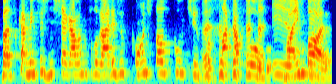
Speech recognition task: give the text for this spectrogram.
Basicamente, a gente chegava nos lugares de onde tá os cultistas, taca fogo, Isso, vai embora.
